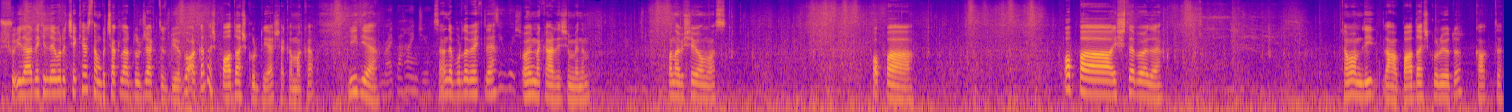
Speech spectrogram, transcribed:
Şu ilerideki lever'ı çekersen bıçaklar duracaktır diyor. Bu arkadaş bağdaş kurdu ya şaka maka. Lydia sen de burada bekle. Ölme kardeşim benim. Bana bir şey olmaz. Hoppa. Hoppa işte böyle. Tamam Lid ha, bağdaş kuruyordu. Kalktı.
